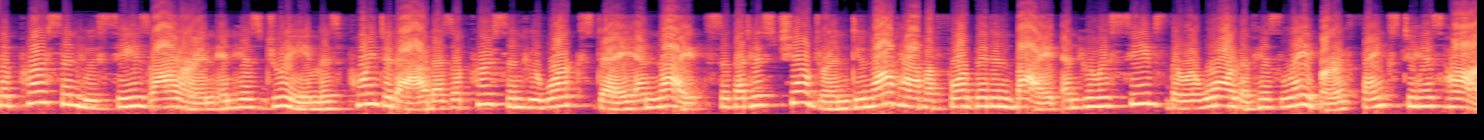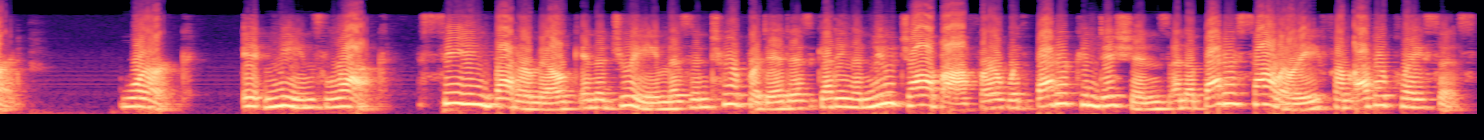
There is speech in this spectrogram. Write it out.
The person who sees ayran in his dream is pointed out as a person who works day and night so that his children do not have a forbidden bite and who receives the reward of his labor thanks to his hard work. It means luck. Seeing buttermilk in a dream is interpreted as getting a new job offer with better conditions and a better salary from other places.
